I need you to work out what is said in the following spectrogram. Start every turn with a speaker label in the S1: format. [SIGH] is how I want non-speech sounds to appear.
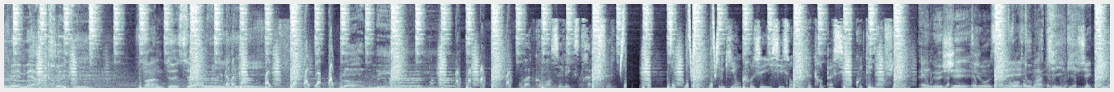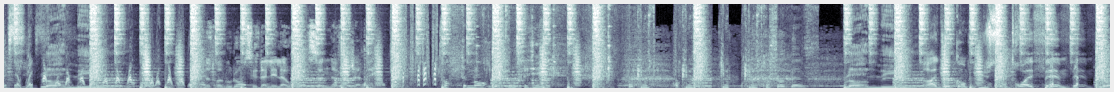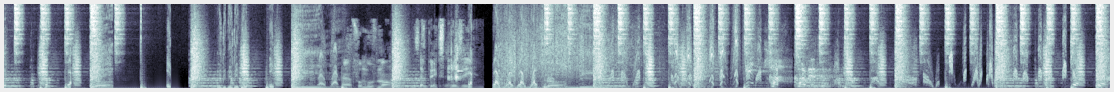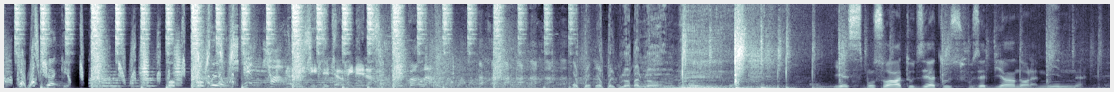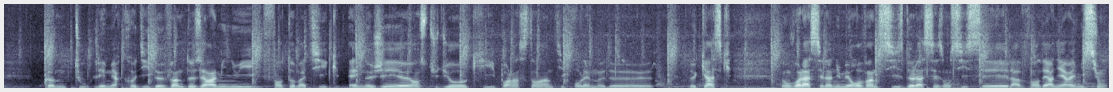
S1: tous les mercredis, 22h minuit.
S2: On va commencer l'extraction.
S3: Ceux qui ont creusé ici sont peut-être passés à côté d'un film.
S1: NG, fantomatique,
S4: Notre boulot, c'est d'aller là où personne ne va jamais.
S2: Fortement déconseillé.
S1: Radio Campus 103 FM.
S4: Un faux mouvement, ça peut exploser.
S5: Yes, bonsoir à toutes et à tous, vous êtes bien dans la mine. Comme tous les mercredis de 22h à minuit, Fantomatique NEG euh, en studio qui pour l'instant a un petit problème de, casque. Donc voilà, c'est la numéro 26 de la saison 6, c'est l'avant-dernière émission.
